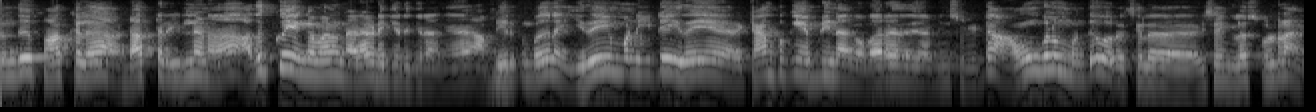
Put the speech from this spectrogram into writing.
வந்து பார்க்கல டாக்டர் இல்லைன்னா அதுக்கும் எங்க மேல நடவடிக்கை எடுக்கிறாங்க. அப்படி இருக்கும்போது நான் இதையும் பண்ணிக்கிட்டு இதையும் கேம்புக்கு எப்படி நாங்க வர்றது அப்படின்னு சொல்லிட்டு அவங்களும் வந்து ஒரு சில விஷயங்களை சொல்றாங்க.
